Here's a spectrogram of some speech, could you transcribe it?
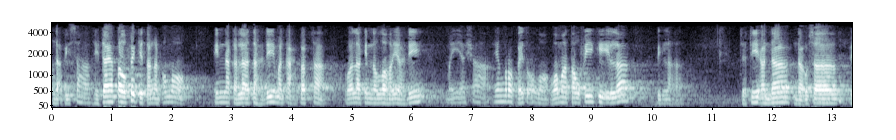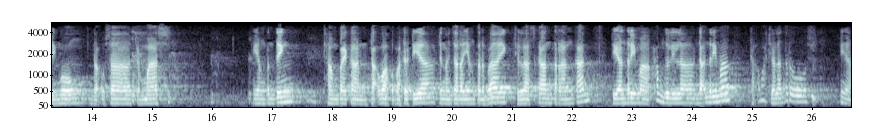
tidak bisa. Hidayah taufik di tangan Allah. Innaka la tahdi man ahbabta, walakinallaha yahdi may yasha. Yang merubah itu Allah. Wa ma taufiqi illa billah. Jadi Anda tidak usah bingung, tidak usah cemas. Yang penting sampaikan dakwah kepada dia dengan cara yang terbaik, jelaskan, terangkan, dia nerima. Alhamdulillah, tidak nerima, dakwah jalan terus. Iya.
